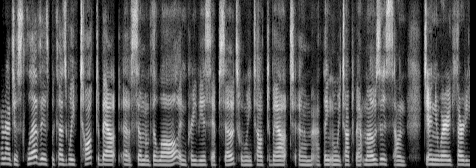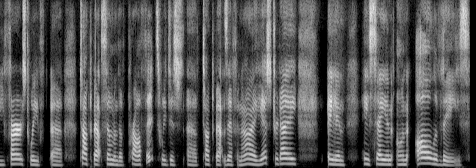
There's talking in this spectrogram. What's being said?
And I just love this because we've talked about uh, some of the law in previous episodes when we talked about, um, I think when we talked about Moses on January 31st, we've uh, talked about some of the prophets. We just uh, talked about Zephaniah yesterday. And he's saying, on all of these,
